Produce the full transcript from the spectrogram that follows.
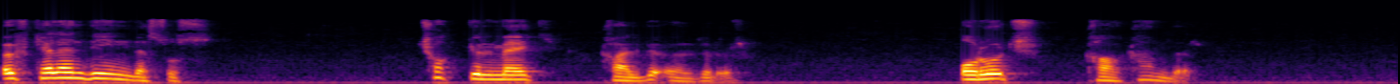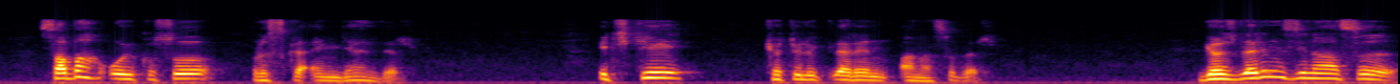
Öfkelendiğinde sus. Çok gülmek kalbi öldürür. Oruç kalkandır. Sabah uykusu rızka engeldir. İçki kötülüklerin anasıdır. Gözlerin zinası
